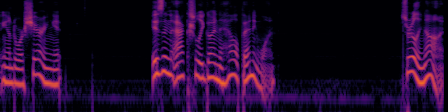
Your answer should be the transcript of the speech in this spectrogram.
and or sharing it isn't actually going to help anyone. It's really not.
